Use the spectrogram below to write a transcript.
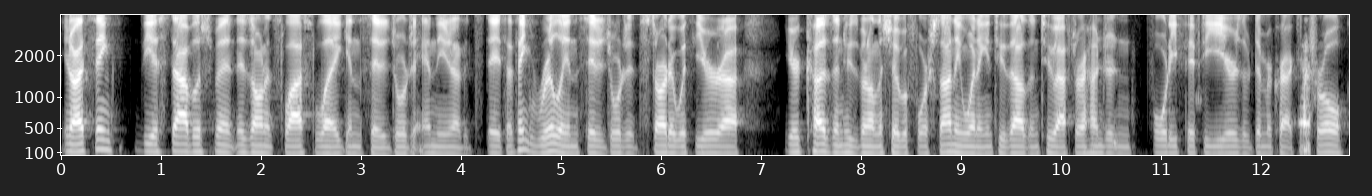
you know I think the establishment is on its last leg in the state of Georgia and the United States. I think really in the state of Georgia, it started with your uh, your cousin who's been on the show before, Sonny, winning in 2002 after 140, 50 years of Democrat control.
